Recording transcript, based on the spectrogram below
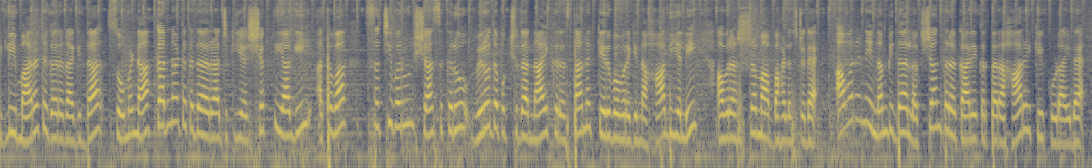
ಇಡ್ಲಿ ಮಾರಾಟಗಾರರಾಗಿದ್ದ ಸೋಮಣ್ಣ ಕರ್ನಾಟಕದ ರಾಜಕೀಯ ಶಕ್ತಿಯಾಗಿ ಅಥವಾ ಸಚಿವರು, ಶಾಸಕರು, ವಿರೋಧ ಪಕ್ಷದ ನಾಯಕರ ಸ್ಥಾನಕ್ಕೇರುವವರೆಗಿನ ಹಾದಿಯಲ್ಲಿ ಅವರ ಶ್ರಮ ಬಹಳಷ್ಟಿದೆ. ಅವರನ್ನೇ ನಂಬಿದ ಲಕ್ಷಾಂತರ ಕಾರ್ಯಕರ್ತರ ಹಾರೈಕೆ ಕೂಡ ಇದೆ.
